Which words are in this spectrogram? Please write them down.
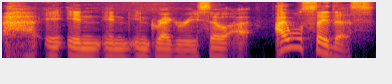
uh, in in in Gregory. So I I will say this.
